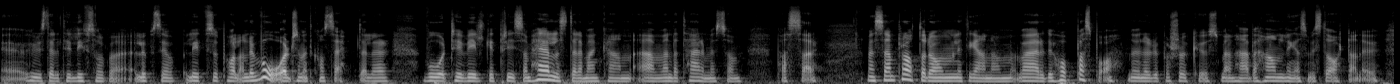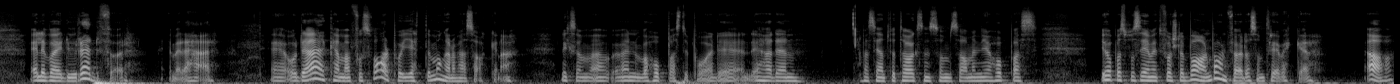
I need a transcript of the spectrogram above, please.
eh, hur vi ställer till livsupp- livs- livsuppehållande vård som ett koncept. Eller vård till vilket pris som helst. Eller man kan använda termer som passar. Men sen pratar de lite grann om vad är det du hoppas på nu när du är på sjukhus med den här behandlingen som vi startar nu. Eller vad är du rädd för med det här? Eh, och där kan man få svar på jättemånga av de här sakerna. Liksom, eh, men vad hoppas du på? Det, jag hade en patient för ett tag sedan som sa, men jag hoppas, jag hoppas på att se mitt första barnbarn födas om tre veckor. Ja,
